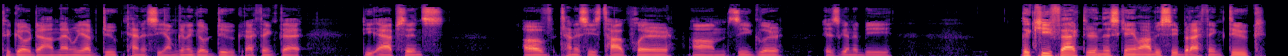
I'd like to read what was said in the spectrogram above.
to go down. Then we have Duke, Tennessee. I'm going to go Duke. I think that the absence of Tennessee's top player, um, Zeigler, is going to be the key factor in this game, obviously. But I think Duke,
